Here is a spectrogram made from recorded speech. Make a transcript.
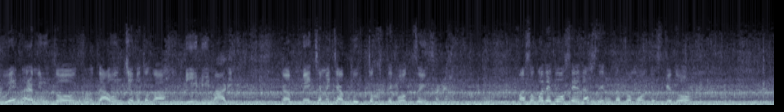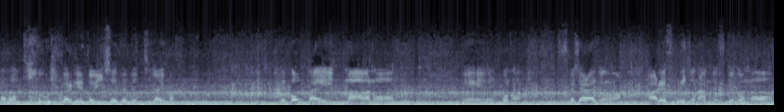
上から見ると、そのダウンチューブとか BB 周りがめちゃめちゃぶっとくてごっついんですよね。まあそこで合成出してるんだと思うんですけど、もう本当上から見ると印象全然違いますね。で、今回、まああの、えー、このスペシャライズの RS プリントなんですけども、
